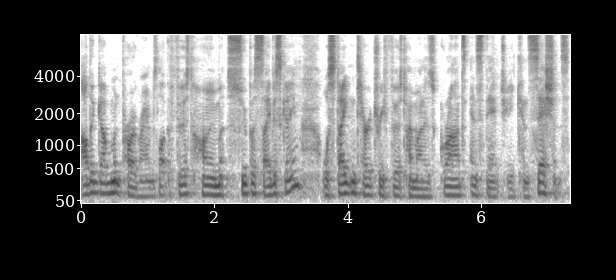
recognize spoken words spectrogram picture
other government programs like the First Home Super Saver Scheme or state and territory first homeowners grants and stamp duty concessions.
